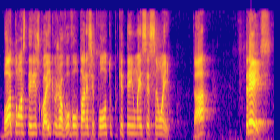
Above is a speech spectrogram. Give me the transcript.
Bota um asterisco aí que eu já vou voltar nesse ponto porque tem uma exceção aí. Tá? 3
